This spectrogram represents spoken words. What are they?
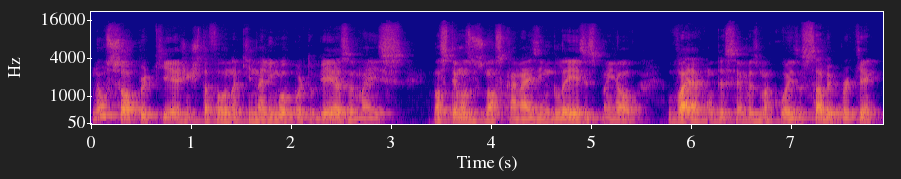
não só porque a gente está falando aqui na língua portuguesa, mas nós temos os nossos canais em inglês, espanhol, vai acontecer a mesma coisa. Sabe por quê?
